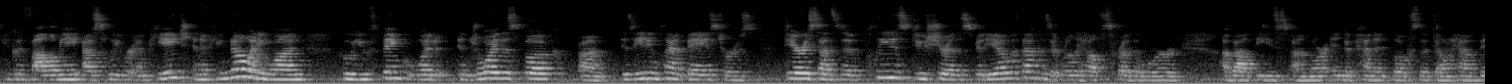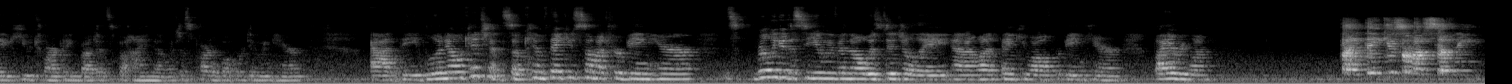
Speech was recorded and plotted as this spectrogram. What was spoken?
You can follow me as Weaver MPH, and if you know anyone who you think would enjoy this book, um, is eating plant based or is dairy sensitive, please do share this video with them because it really helps spread the word about these uh, more independent books that don't have big, huge marketing budgets behind them, which is part of what we're doing here at the Blue and Yellow Kitchen. So, Kim, thank you so much for being here. It's really good to see you, even though it was digitally, and I want to thank you all for being here. Bye, everyone. Thank you so much, Stephanie.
